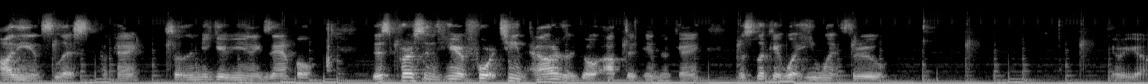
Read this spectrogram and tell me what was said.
audience list, okay? So let me give you an example. This person here 14 hours ago opted in, okay? Let's look at what he went through. Here we go.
